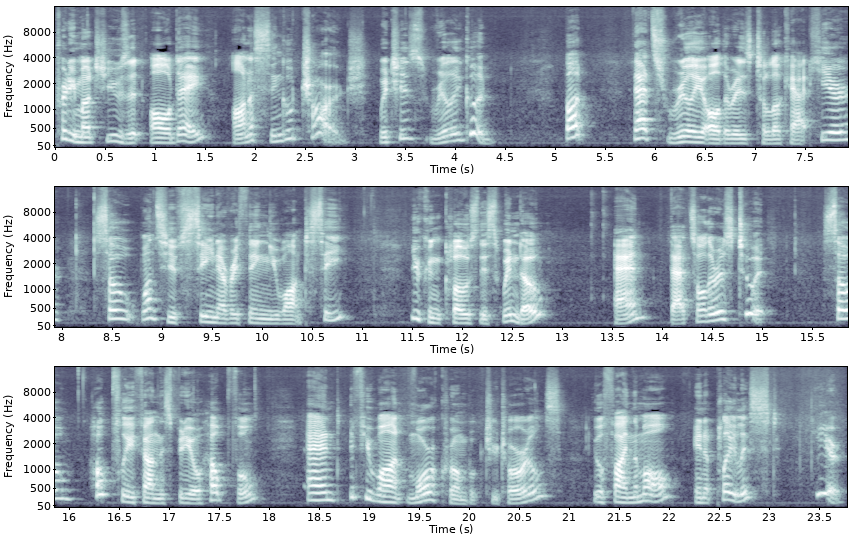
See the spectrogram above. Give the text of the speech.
pretty much use it all day on a single charge, which is really good. But that's really all there is to look at here, so once you've seen everything you want to see, you can close this window, and that's all there is to it. So hopefully you found this video helpful, and if you want more Chromebook tutorials, you'll find them all in a playlist here.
